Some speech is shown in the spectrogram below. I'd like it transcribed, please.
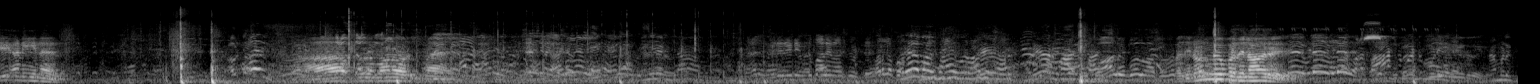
ஏ அணியினர். அற்புதமான ஒரு ஸ்மேஷ் பதினொன்னு பதினாறு. நம்மளுக்கு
